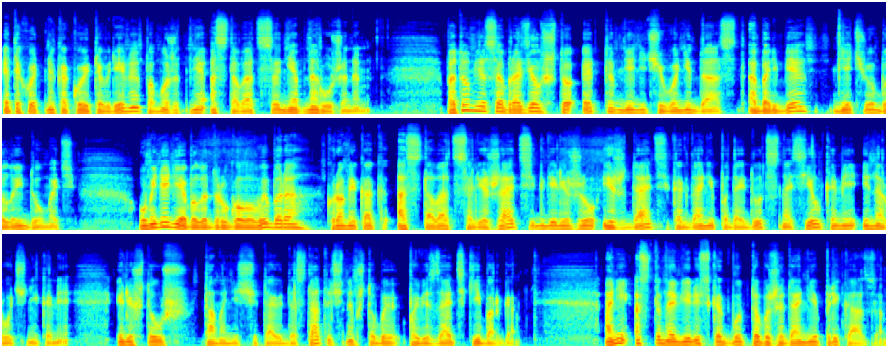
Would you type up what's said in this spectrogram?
это хоть на какое-то время поможет мне оставаться необнаруженным. Потом я сообразил, что это мне ничего не даст. О борьбе нечего было и думать. У меня не было другого выбора, кроме как оставаться лежать, где лежу, и ждать, когда они подойдут с носилками и наручниками, или что уж там они считают достаточным, чтобы повязать киборга. Они остановились, как будто в ожидании приказа.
